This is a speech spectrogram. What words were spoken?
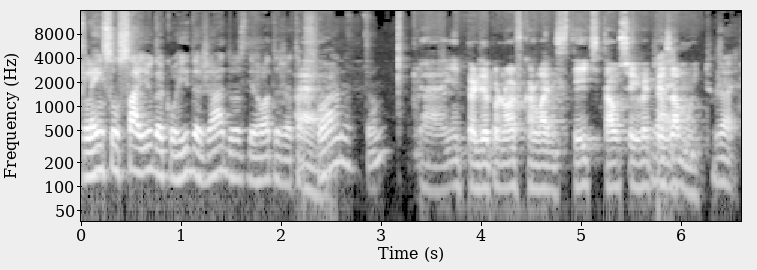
Clemson saiu da corrida já, duas derrotas já tá é. fora, então. É, perdeu para North Carolina State e tal, isso aí vai já pesar era, muito. Já era.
